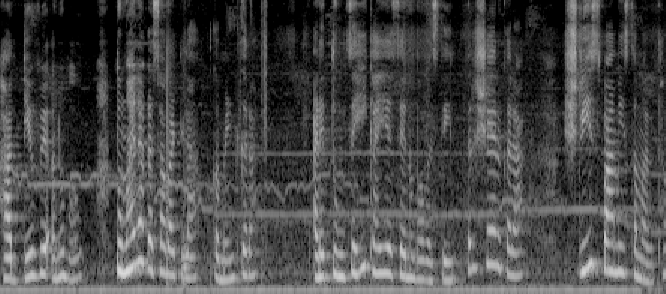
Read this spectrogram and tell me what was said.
हा दिव्य अनुभव तुम्हाला कसा वाटला कमेंट करा. आणि तुमचेही काही असे अनुभव असतील तर शेअर करा. श्री स्वामी समर्थ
